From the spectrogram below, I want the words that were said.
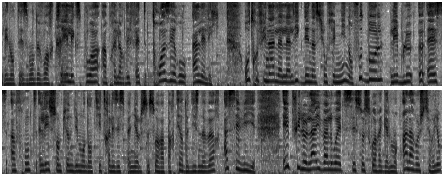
Les Nantaises vont devoir créer l'exploit après leur défaite 3-0 à Autre finale, la Ligue des Nations féminines en football. Les Bleus ES affrontent les championnes du monde en titre, les Espagnols, ce soir à partir de 19h à Séville. Et puis le live Alouette, c'est ce soir également à La Roche-sur-Yon,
